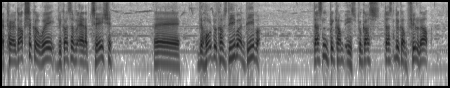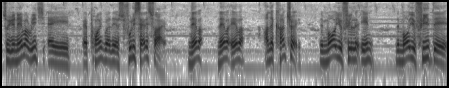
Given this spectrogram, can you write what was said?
a paradoxical way, because of adaptation, uh, the hole becomes deeper and deeper. Doesn't become it's because doesn't become filled up. So you never reach a a point where they're fully satisfied. Never, never, ever. On the contrary, the more you fill in, the more you feed the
